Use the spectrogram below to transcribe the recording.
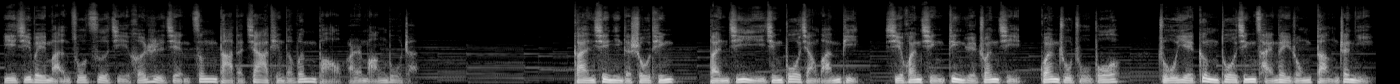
以及为满足自己和日渐增大的家庭的温饱而忙碌着。”感谢您的收听，本集已经播讲完毕。喜欢请订阅专辑，关注主播主页，更多精彩内容等着你。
